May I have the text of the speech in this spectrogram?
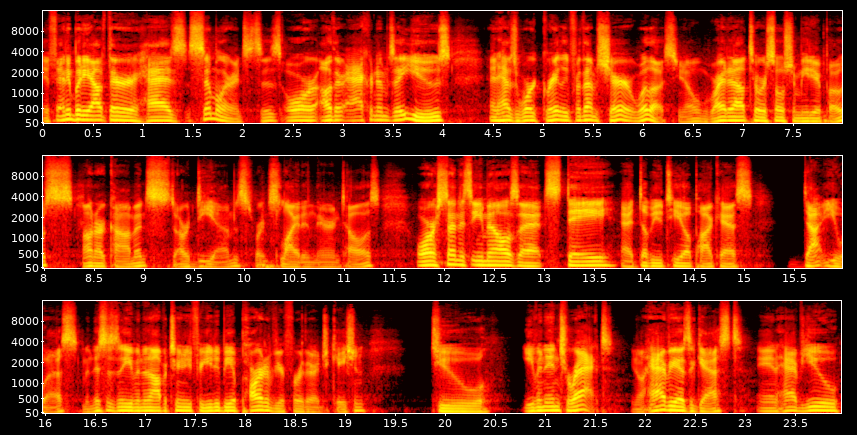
If anybody out there has similar instances or other acronyms they use and has worked greatly for them, share it with us. You know, write it out to our social media posts, on our comments, our DMs, or slide in there and tell us, or send us emails at stay at WTLpodcast.us. And this is even an opportunity for you to be a part of your further education to even interact, you know, have you as a guest and have you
